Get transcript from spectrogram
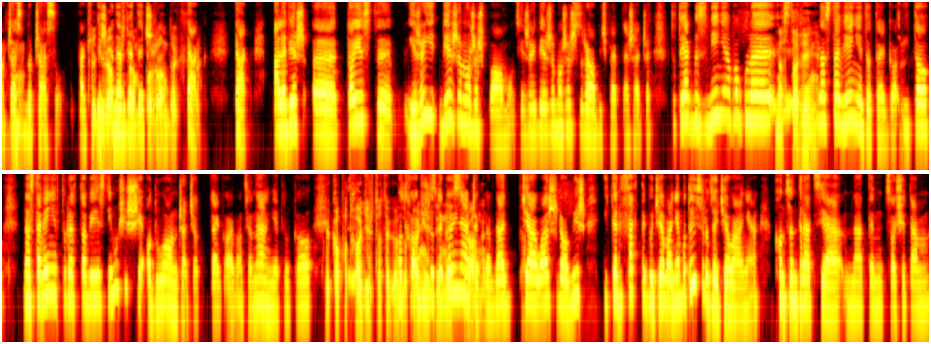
od czasu mhm. do czasu. Tak, Czyli wiesz, energetyczny. porządek. Tak, tak. Tak, ale wiesz, e, to jest, e, jeżeli wiesz, że możesz pomóc, jeżeli wiesz, że możesz zrobić pewne rzeczy, to to jakby zmienia w ogóle nastawienie, nastawienie do tego. Tak. I to nastawienie, które w tobie jest, nie musisz się odłączać od tego emocjonalnie, tylko. Tylko podchodzisz do tego podchodzisz do tego inaczej, strony. prawda? Tak. Działasz, robisz i ten fakt tego działania, bo to jest rodzaj działania, koncentracja na tym, co się tam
